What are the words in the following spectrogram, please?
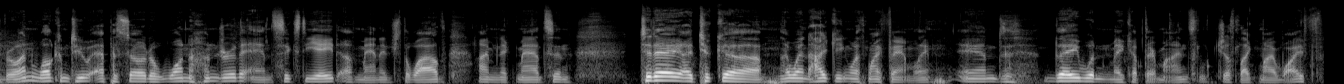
everyone. Welcome to episode 168 of Manage the Wild. I'm Nick Madsen. Today, I took uh, I went hiking with my family, and they wouldn't make up their minds. Just like my wife,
